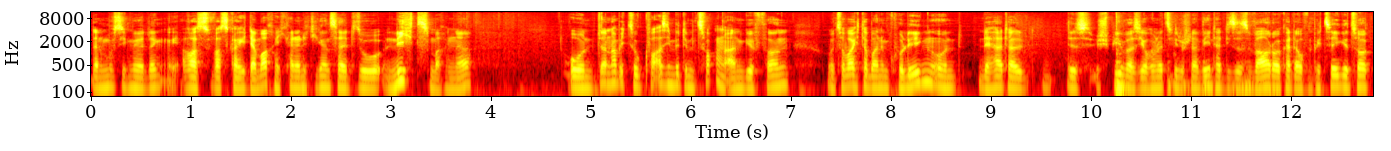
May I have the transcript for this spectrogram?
dann musste ich mir denken, was, was kann ich da machen? Ich kann ja nicht die ganze Zeit so nichts machen, ja. Und dann habe ich so quasi mit dem Zocken angefangen. Und zwar war ich da bei einem Kollegen und der hat halt das Spiel, was ich auch im letzten Video schon erwähnt habe, dieses Varrock, hat er auf dem PC gezockt.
